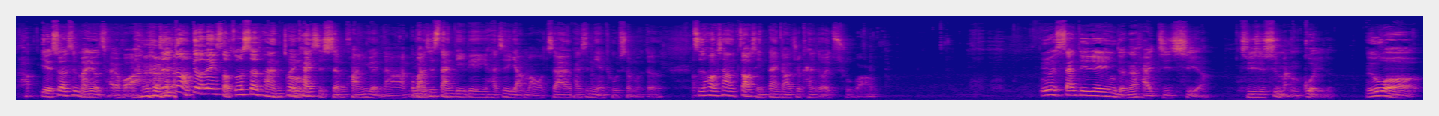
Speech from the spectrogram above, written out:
好，也算是蛮有才华。就是这种各类手作社团会开始神还原啊，嗯、不管是三 D 列印，还是羊毛毡，还是粘土什么的。之后像造型蛋糕就开始会出啊，因为三 D 列印的那台机器啊，其实是蛮贵的。如果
